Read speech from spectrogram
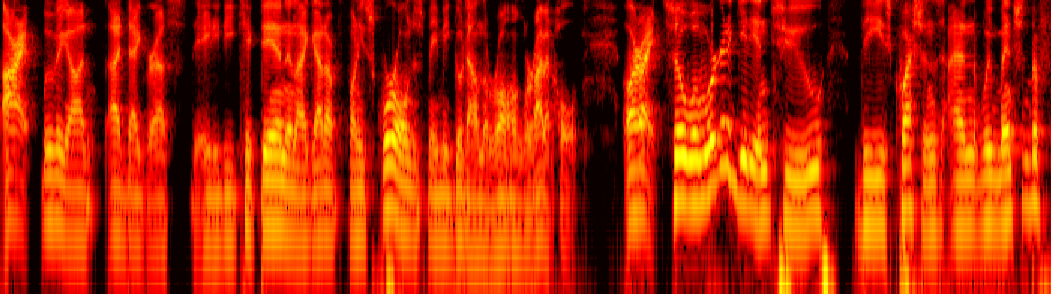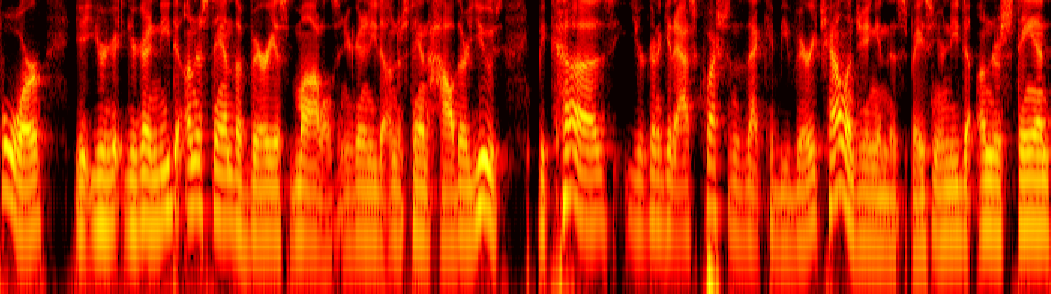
All right, moving on. I digress. The ADD kicked in and I got a funny squirrel and just made me go down the wrong rabbit hole. All right. So when we're going to get into these questions, and we mentioned before, you're, you're going to need to understand the various models and you're going to need to understand how they're used because you're going to get asked questions that can be very challenging in this space and you need to understand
